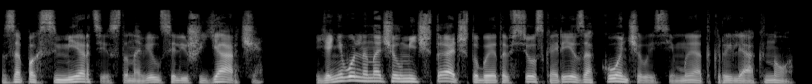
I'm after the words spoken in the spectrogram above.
запах смерти становился лишь ярче. Я невольно начал мечтать, чтобы это все скорее закончилось, и мы открыли окно.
